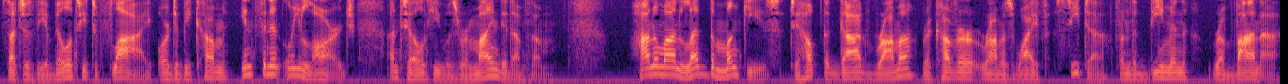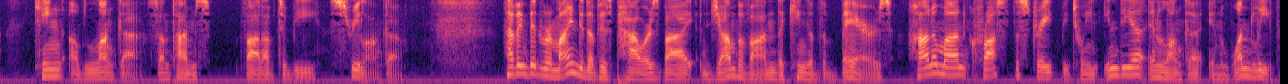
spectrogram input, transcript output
such as the ability to fly or to become infinitely large, until he was reminded of them. Hanuman led the monkeys to help the god Rama recover Rama's wife Sita from the demon Ravana, king of Lanka, sometimes thought of to be Sri Lanka. Having been reminded of his powers by Jambavan, the king of the bears, Hanuman crossed the strait between India and Lanka in one leap,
